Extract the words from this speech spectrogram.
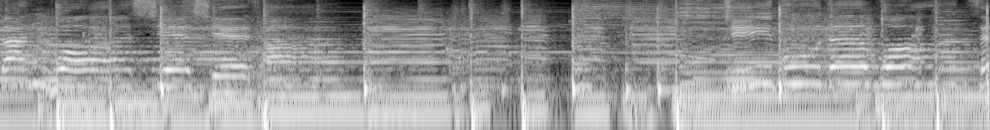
但我谢谢他。记不得我怎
